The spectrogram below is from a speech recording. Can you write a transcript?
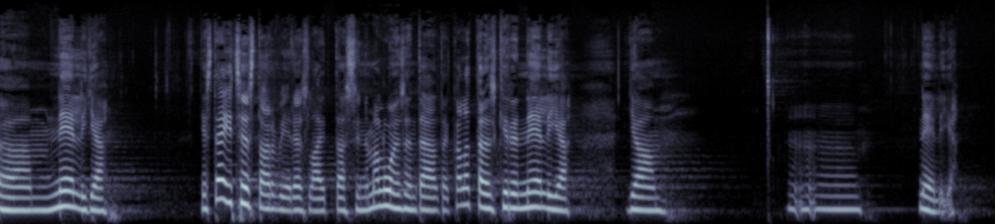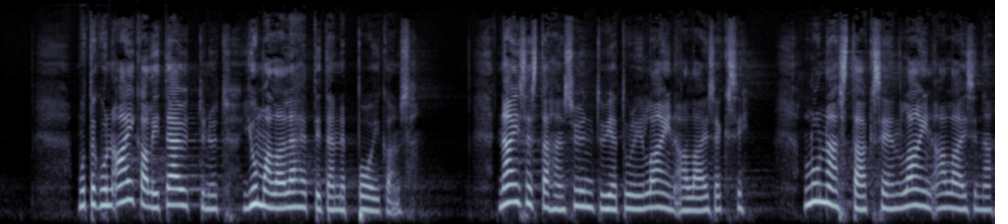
ähm, neljä. Ja sitä itse asiassa tarvii edes laittaa sinne. Mä luen sen täältä. Kalattalaiskirje neljä ja äh, neljä. Mutta kun aika oli täyttynyt, Jumala lähetti tänne poikansa. Naisesta hän syntyi ja tuli lainalaiseksi, lunastaakseen lainalaisina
